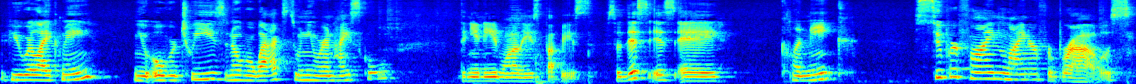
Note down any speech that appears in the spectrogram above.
If you were like me, you over tweezed and over waxed when you were in high school, then you need one of these puppies. So this is a Clinique Super Fine Liner for Brows.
